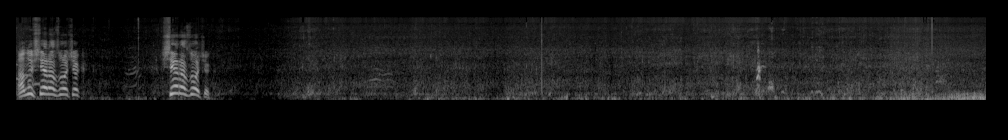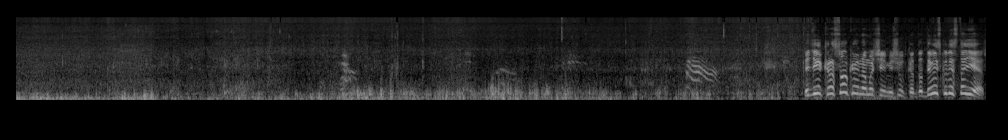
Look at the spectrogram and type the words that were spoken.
А ну ще разочок. Ще разочок. Ти тільки кросовки намочи, Да дивись, куди стоишь!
